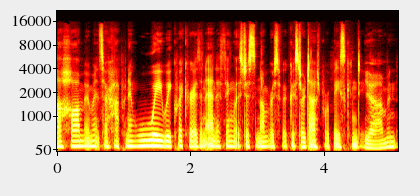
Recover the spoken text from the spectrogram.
aha moments are happening way, way quicker than anything that's just numbers focused or dashboard based can do. Yeah, I mean,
